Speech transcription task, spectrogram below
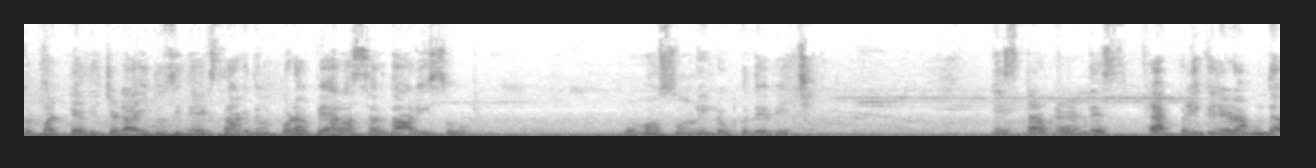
ਦੁਪੱਟੇ ਦੀ ਚੜਾਈ ਤੁਸੀਂ ਦੇਖ ਸਕਦੇ ਹੋ। ਬੜਾ ਪਿਆਰਾ ਸਰਦਾਰੀ ਸੂਟ। ਬਹੁਤ ਸੋਹਣੀ ਲੁੱਕ ਦੇ ਵਿੱਚ ਟਿਸਟਾ ਬ੍ਰਾਂਡ ਦੇ ਫੈਬਰਿਕ ਜਿਹੜਾ ਹੁੰਦਾ,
